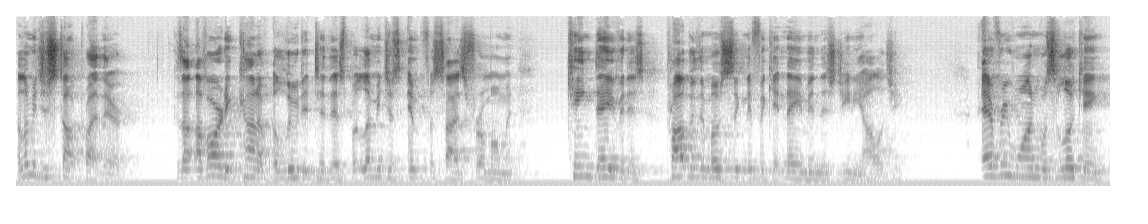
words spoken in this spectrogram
Now, let me just stop right there because I've already kind of alluded to this, but let me just emphasize for a moment. King David is probably the most significant name in this genealogy. Everyone was looking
